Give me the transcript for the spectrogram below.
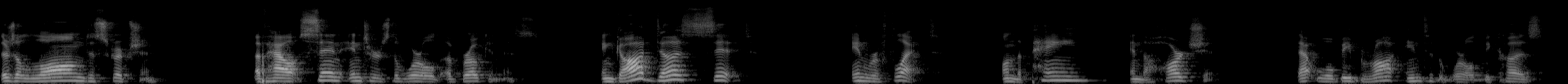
There's a long description of how sin enters the world of brokenness. And God does sit and reflect on the pain and the hardship that will be brought into the world because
